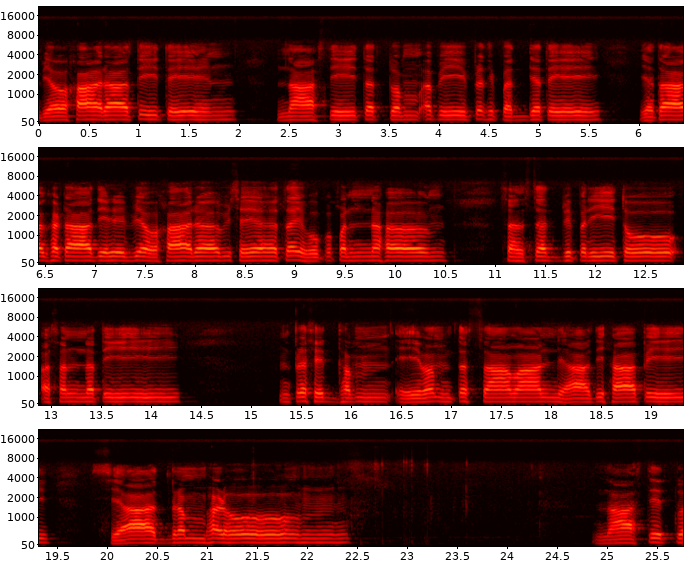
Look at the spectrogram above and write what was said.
व्यवहारातीते, नास्ति तत्वम अपि प्रतिपद्यते, यथा घटादिर्व्यवहार विषय तयोपन्न संस्तद्विपरीतो असन्नति, प्रसिद्धम एवं तत्सामान्यादिहापि सैद्ब्रह्मणो नास्तित्व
